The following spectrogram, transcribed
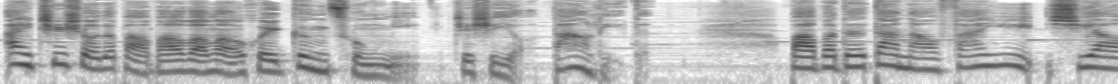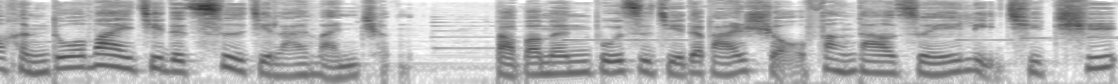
爱吃手的宝宝往往会更聪明，这是有道理的。宝宝的大脑发育需要很多外界的刺激来完成，宝宝们不自觉地把手放到嘴里去吃，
